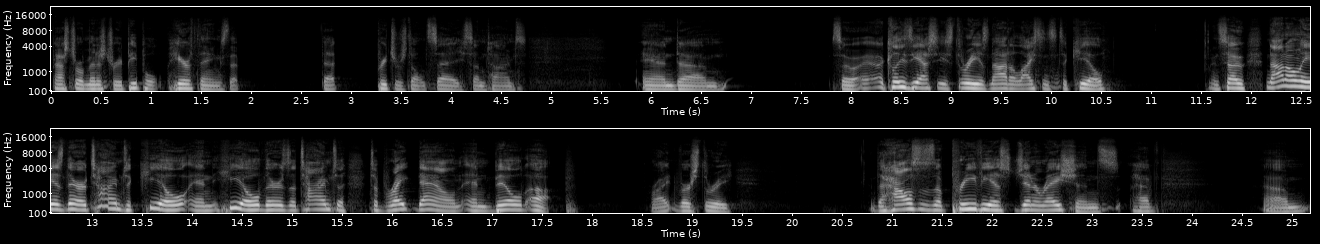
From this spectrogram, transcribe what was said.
pastoral ministry people hear things that that preachers don't say sometimes and um, so Ecclesiastes 3 is not a license to kill. And so not only is there a time to kill and heal, there's a time to, to break down and build up. Right? Verse 3. The houses of previous generations have um,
